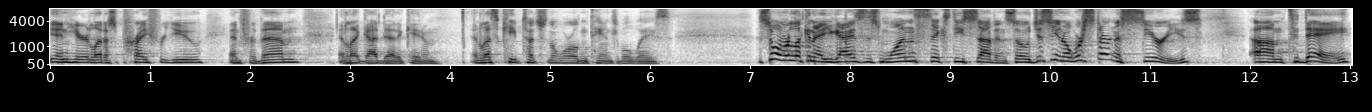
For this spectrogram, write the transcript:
in here. Let us pray for you and for them, and let God dedicate them. And let's keep touching the world in tangible ways. So what we're looking at, you guys, this 167. So just so you know, we're starting a series um, today,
